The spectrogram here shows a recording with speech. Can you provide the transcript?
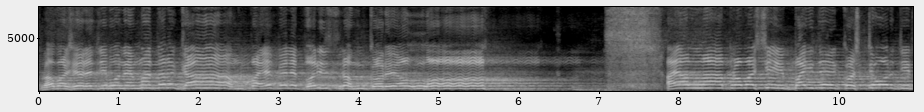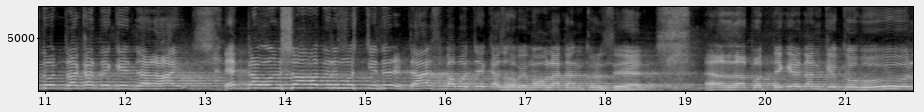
প্রবাসের জীবনে মাথার গাম পায়ে ফেলে পরিশ্রম করে আল্লাহ। আয় আল্লাহ, প্রবাসী বাইদের কষ্টে অর্জিত টাকা থেকে যারায় একটা অংশ আমাদের মসজিদের টাইলস বাবদ কাজ হবে, মাওলা দান করেছেন। আল্লাহ, প্রত্যেকের দানকে কবুল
